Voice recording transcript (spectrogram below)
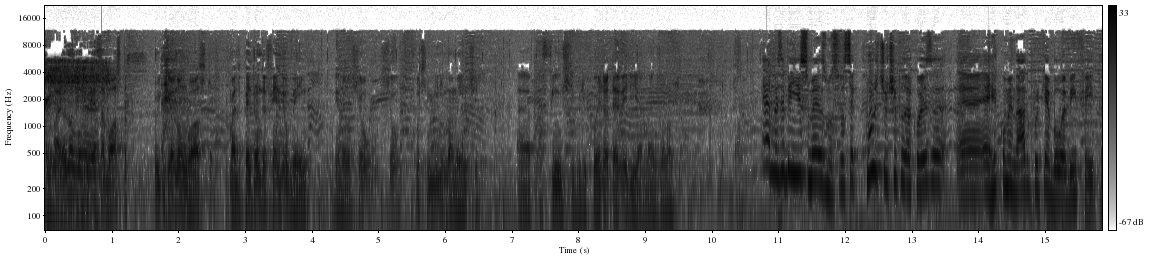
Ah, eu não vou ver essa bosta, porque eu não gosto, mas o Pedrão defendeu bem, entendeu? Se eu, se eu fosse minimamente uh, afim desse tipo de coisa, eu até veria, mas eu não sou. É, mas é bem isso mesmo. Se você curte o tipo da coisa, é, é recomendado porque é boa, é bem feita.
